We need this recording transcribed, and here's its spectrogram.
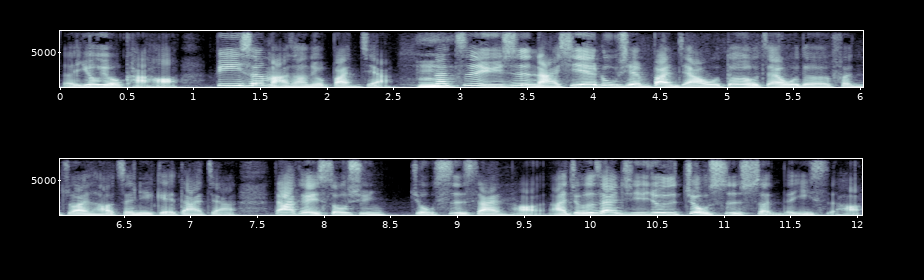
呃悠游卡哈。哔一声马上就半价，嗯那至于是哪些路线半价，我都有在我的粉砖哈整理给大家，大家可以搜寻九四三哈啊九四三其实就是就是省的意思哈，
